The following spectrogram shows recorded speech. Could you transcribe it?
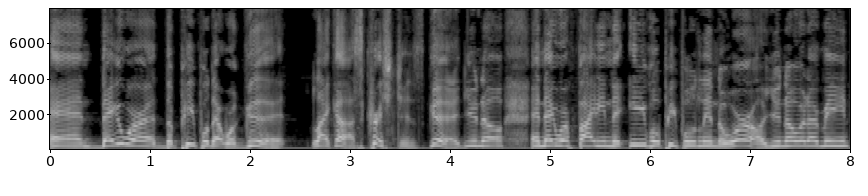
And they were the people that were good like us, Christians, good, you know, and they were fighting the evil people in the world, you know what I mean?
